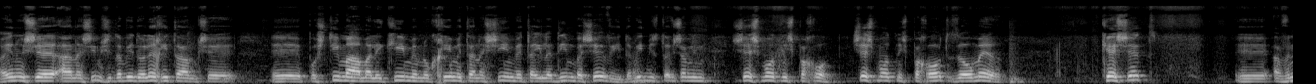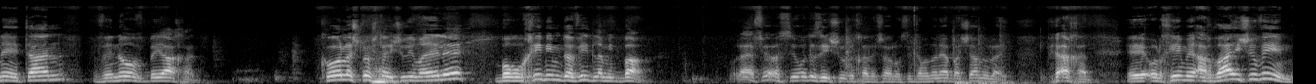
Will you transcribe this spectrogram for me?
ראינו שהאנשים שדוד הולך איתם, כשפושטים העמלקים, הם לוקחים את הנשים ואת הילדים בשבי. דוד מסתובב שם עם 600 משפחות. 600 משפחות, זה אומר קשת, אה, אבני איתן ונוב ביחד. כל השלושת היישובים האלה בורחים עם דוד למדבר. אולי אפשר להוסיף עוד איזה יישוב אחד, אפשר להוסיף, גם אדוני הבשן אולי, ביחד. אה, הולכים אה, ארבעה יישובים,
